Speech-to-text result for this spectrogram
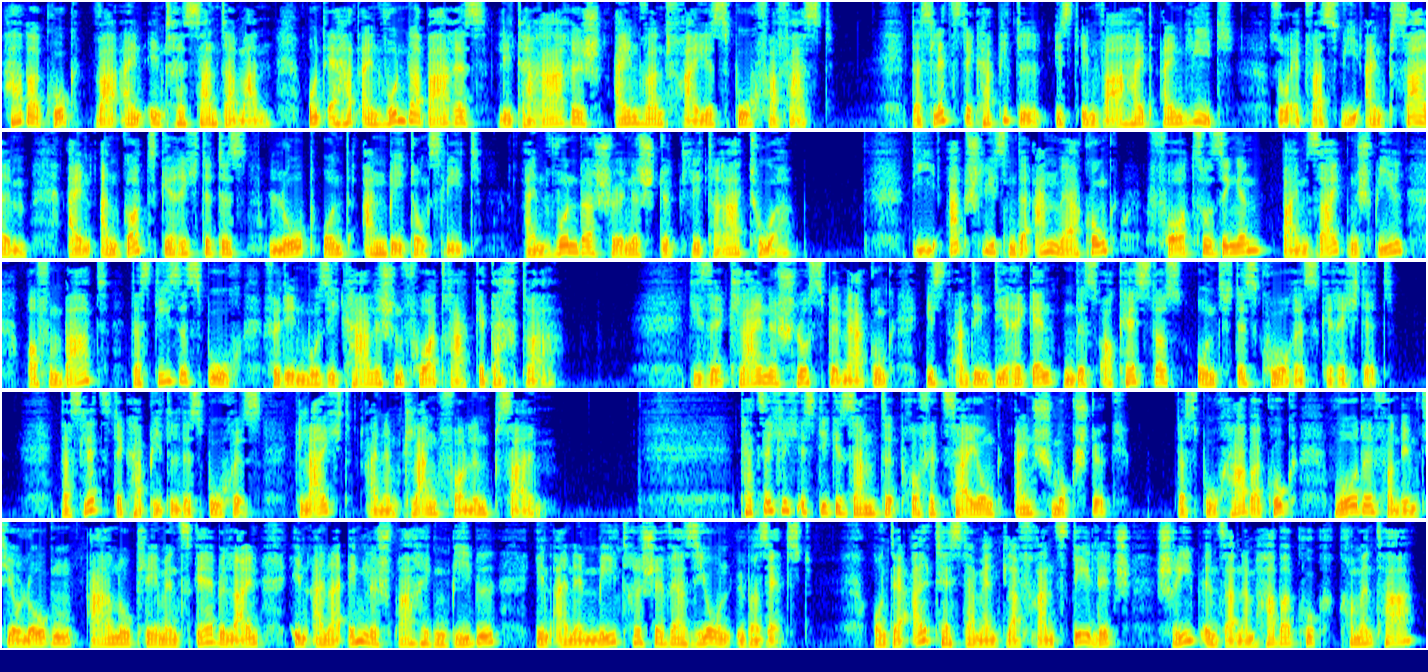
Habakuk war ein interessanter Mann, und er hat ein wunderbares, literarisch einwandfreies Buch verfasst. Das letzte Kapitel ist in Wahrheit ein Lied, so etwas wie ein Psalm, ein an Gott gerichtetes Lob- und Anbetungslied, ein wunderschönes Stück Literatur. Die abschließende Anmerkung vorzusingen beim Seitenspiel offenbart, dass dieses Buch für den musikalischen Vortrag gedacht war. Diese kleine Schlussbemerkung ist an den Dirigenten des Orchesters und des Chores gerichtet. Das letzte Kapitel des Buches gleicht einem klangvollen Psalm. Tatsächlich ist die gesamte Prophezeiung ein Schmuckstück. Das Buch Habakuk wurde von dem Theologen Arno Clemens Gäbelein in einer englischsprachigen Bibel in eine metrische Version übersetzt. Und der Alttestamentler Franz Delitzsch schrieb in seinem Habakuk-Kommentar,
